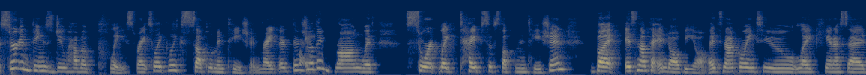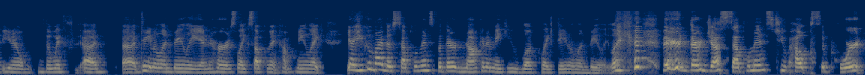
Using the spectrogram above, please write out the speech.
certain things do have a place, right? So like like supplementation, right? There, there's Right. nothing wrong with sort like types of supplementation, but it's not the end all be all. It's not going to like Hannah said, you know, the with uh, uh Dana Linn Bailey and hers like supplement company, like yeah, you can buy those supplements, but they're not going to make you look like Dana Linn Bailey. Like they're they're just supplements to help support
